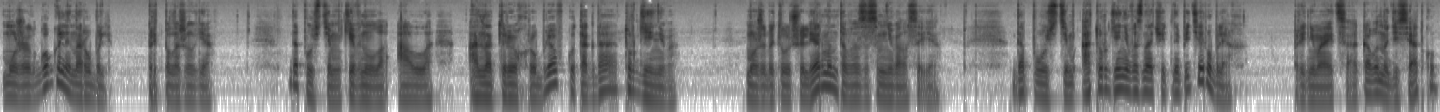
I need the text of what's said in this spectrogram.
Может, Гоголя на рубль? Предположил я. Допустим, кивнула Алла. А на трехрублевку тогда Тургенева. Может быть, лучше Лермонтова, засомневался я. Допустим. А Тургенева, значит, на пяти рублях? Принимается. А кого на десятку?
